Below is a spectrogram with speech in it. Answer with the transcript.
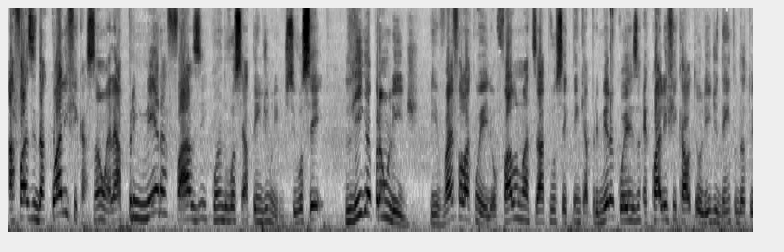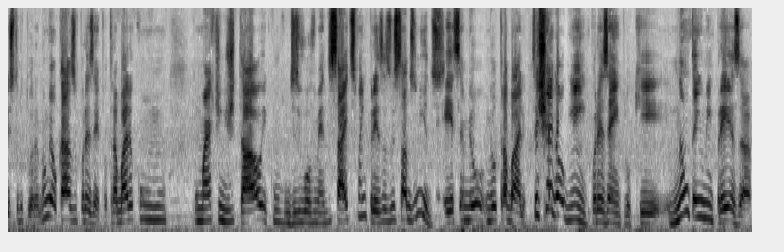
a fase da qualificação, é a primeira fase quando você atende um lead. Se você liga para um lead e vai falar com ele ou fala no WhatsApp, você tem que a primeira coisa é qualificar o teu lead dentro da tua estrutura. No meu caso, por exemplo, eu trabalho com com marketing digital e com desenvolvimento de sites para empresas dos Estados Unidos. Esse é meu, meu trabalho. Se chega alguém, por exemplo, que não tem uma empresa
